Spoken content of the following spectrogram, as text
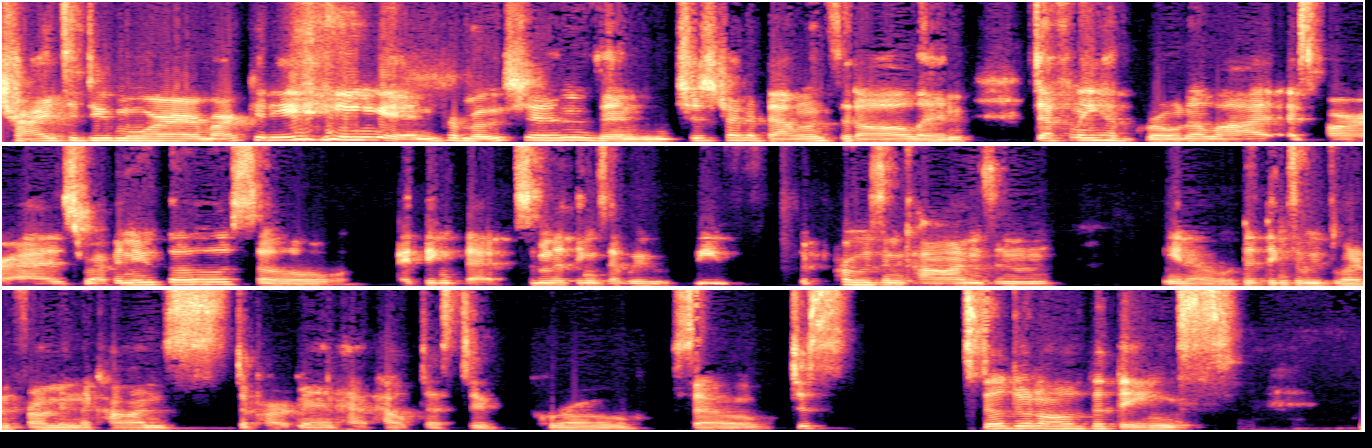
trying to do more marketing and promotions and just trying to balance it all and definitely have grown a lot as far as revenue goes so i think that some of the things that we we the pros and cons and you know the things that we've learned from in the cons department have helped us to grow so just still doing all of the things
